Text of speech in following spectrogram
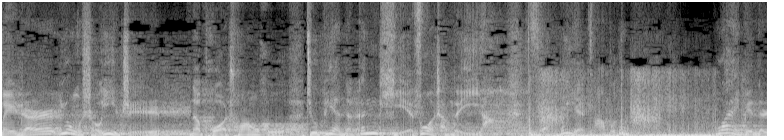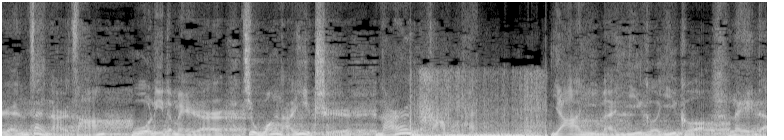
美人儿用手一指，那破窗户就变得跟铁做成的一样，怎么也砸不动。外边的人在哪儿砸，屋里的美人儿就往哪儿一指，哪儿也砸不开。衙役们一个一个累得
